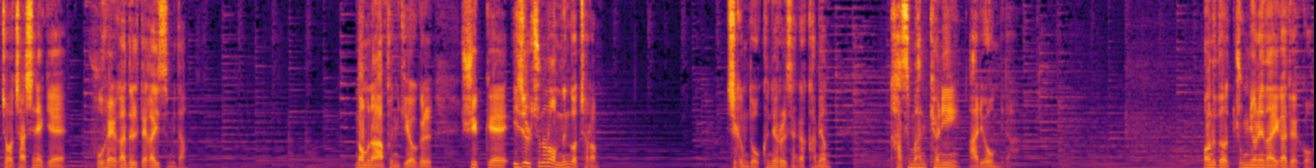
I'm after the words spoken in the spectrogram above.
저 자신에게 후회가 들 때가 있습니다. 너무나 아픈 기억을 쉽게 잊을 수는 없는 것처럼 지금도 그녀를 생각하면 가슴 한켠이 아려옵니다. 어느덧 중년의 나이가 됐고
